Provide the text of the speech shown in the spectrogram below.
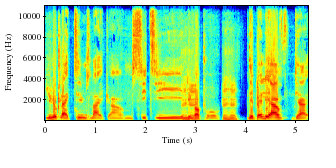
you look like teams like um, City, Mhm. Liverpool. hmm They barely have their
